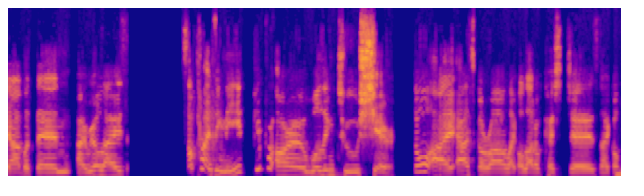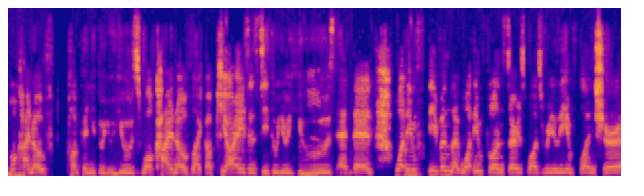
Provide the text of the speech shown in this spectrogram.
yeah. But then I realized surprisingly, people are willing to share. So I ask around like a lot of questions, like mm-hmm. what kind of company do you use? What kind of like a PR agency do you mm-hmm. use? Mm-hmm. And then what inf- even like what influencers was really influential?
